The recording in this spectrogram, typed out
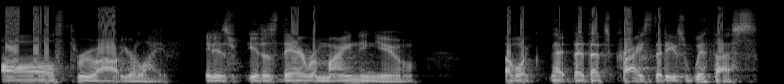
all throughout your life. It is, it is there reminding you of what that, that that's Christ, that He's with us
